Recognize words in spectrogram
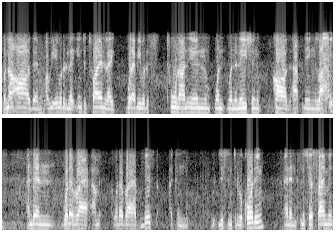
but not all of them, are we able to like intertwine like would I be able to tune on in when when the nation call is happening live and then whatever I um, whatever I have missed I can listen to the recording and then finish the assignment.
